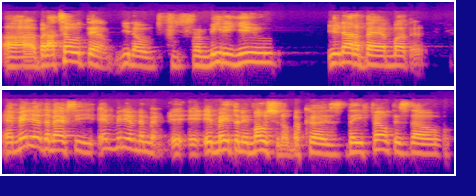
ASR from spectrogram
Uh, but I told them, you know, f- from me to you, you're not a bad mother. And many of them actually, and many of them, it, it made them emotional because they felt as though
